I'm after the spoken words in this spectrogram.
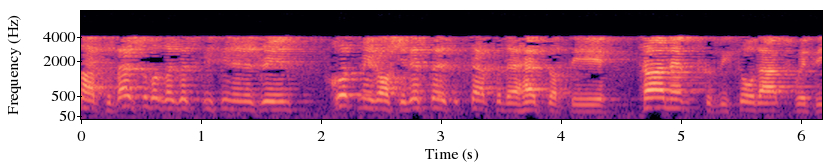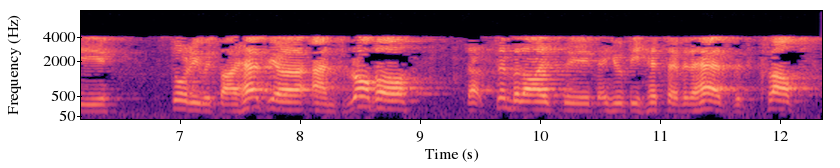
types of vegetables are good to be seen in a dream. except for the heads of the turnips, because we saw that with the story with Dihebia and Rabba, that symbolized the, that he would be hit over the head with clubs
